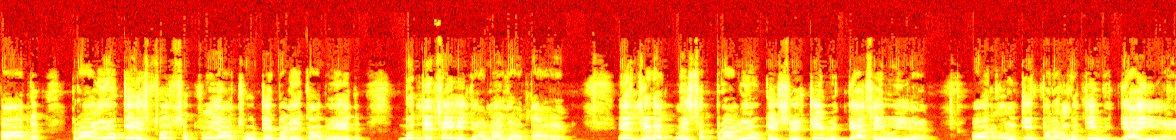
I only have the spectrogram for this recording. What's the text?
तात प्राणियों के स्थूल सूक्ष्म या छोटे बड़े का भेद बुद्धि से ही जाना जाता है। इस जगत में सब प्राणियों की सृष्टि विद्या से हुई है। और उनकी परम गति विद्या ही है।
